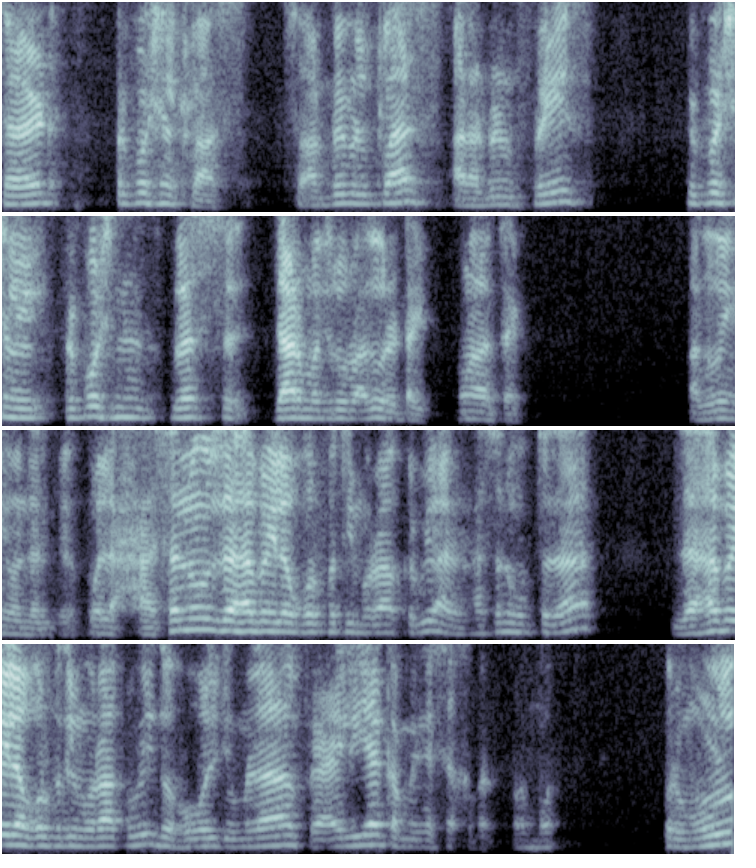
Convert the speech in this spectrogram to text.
Third, prepositional class. So adverbial class or adverbial phrase, prepositional prepositional plus jar majrur அது ஒரு டைப் மூணாவது டைப் அதுவும் இங்க வந்திருக்கு வல் ஹசனு ذهب الى غرفه المراقبه الحسن مبتدا ذهب الى غرفه المراقبه the whole جمله فعليه coming as a خبر ஒரு முழு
